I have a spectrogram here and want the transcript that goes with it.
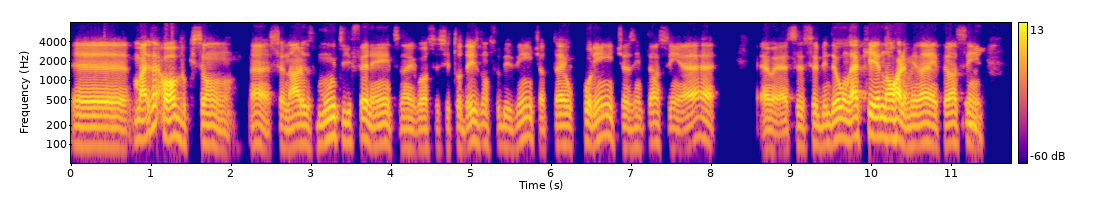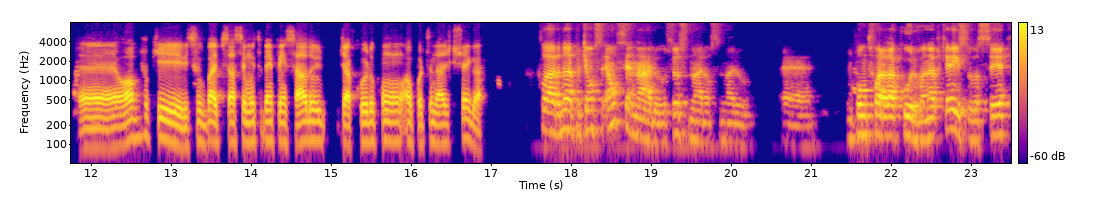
É, mas é óbvio que são né, cenários muito diferentes, né? Igual você citou desde um sub-20 até o Corinthians, então assim, é, é, você, você me deu um leque enorme, né? Então, assim, é óbvio que isso vai precisar ser muito bem pensado de acordo com a oportunidade que chegar. Claro, não é porque é um, é um cenário, o seu cenário é um cenário é, um ponto fora da curva, né? Porque é isso, você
